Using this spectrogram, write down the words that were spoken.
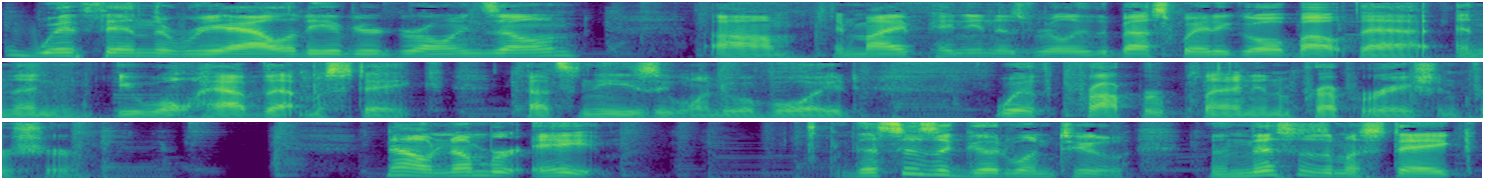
within the reality of your growing zone, um, in my opinion, is really the best way to go about that. And then you won't have that mistake. That's an easy one to avoid with proper planning and preparation for sure. Now, number eight this is a good one too. And this is a mistake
